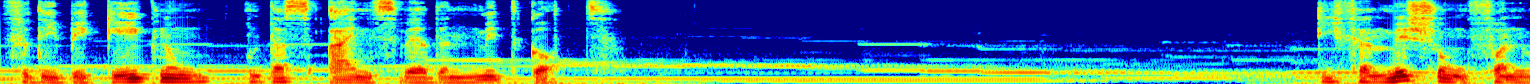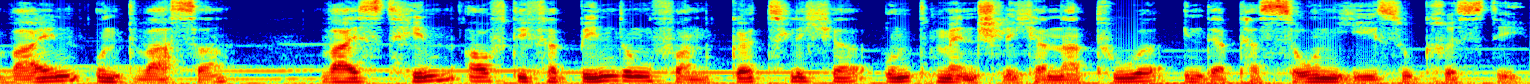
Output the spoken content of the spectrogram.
für die Begegnung und das Einswerden mit Gott. Die Vermischung von Wein und Wasser weist hin auf die Verbindung von göttlicher und menschlicher Natur in der Person Jesu Christi.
